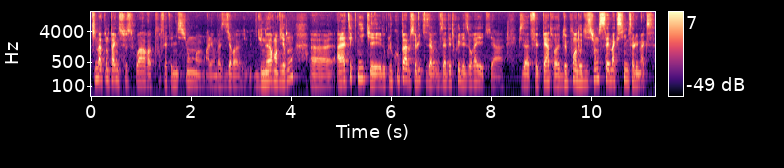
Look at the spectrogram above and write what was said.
qui m'accompagne ce soir pour cette émission, euh, allez, on va se dire euh, d'une heure environ, euh, à la technique. Et donc le coupable, celui qui vous a détruit les oreilles et qui, a, qui vous a fait perdre deux points d'audition, c'est Maxime. Salut Max.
